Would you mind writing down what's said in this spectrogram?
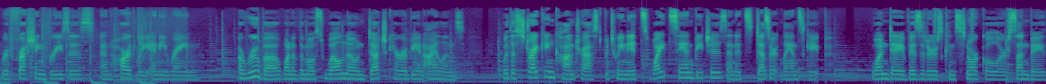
refreshing breezes, and hardly any rain. Aruba, one of the most well known Dutch Caribbean islands, with a striking contrast between its white sand beaches and its desert landscape. One day, visitors can snorkel or sunbathe,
